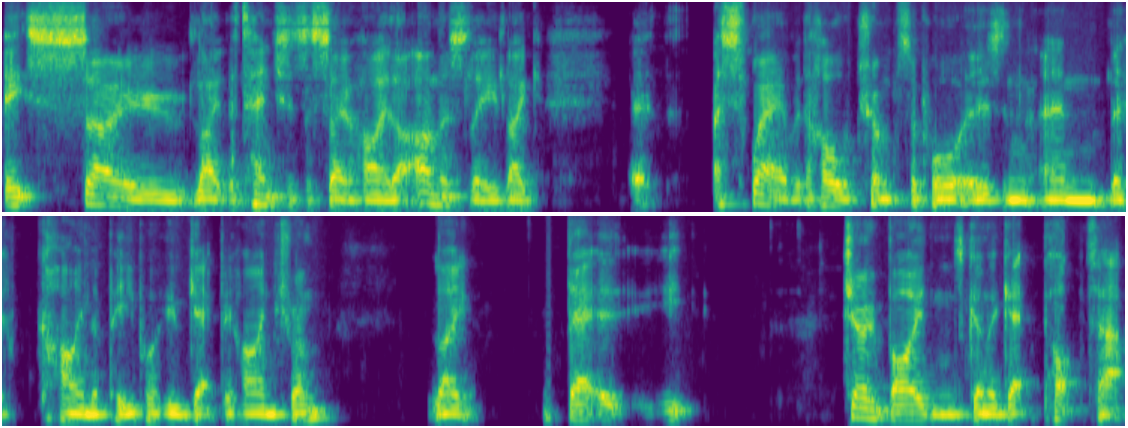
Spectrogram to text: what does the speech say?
It's so like the tensions are so high that honestly like uh, i swear with the whole trump supporters and and the kind of people who get behind trump like that joe biden's going to get popped at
